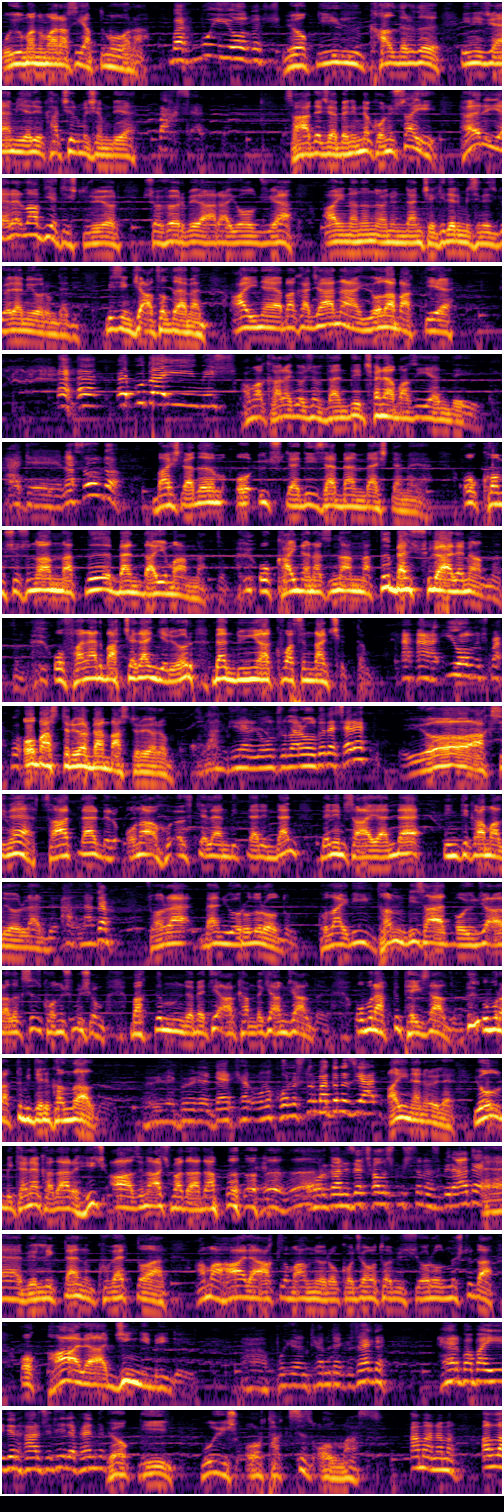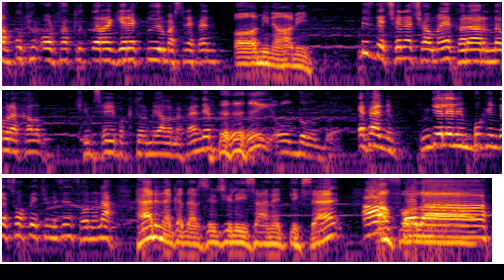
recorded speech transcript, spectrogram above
Uyuma numarası yaptım o ara. Bak bu iyi olmuş. Yok değil kaldırdı ineceğim yeri kaçırmışım diye. Bak sen. Sadece benimle konuşsa iyi. Her yere laf yetiştiriyor. Şoför bir ara yolcuya aynanın önünden çekilir misiniz göremiyorum dedi. Bizimki atıldı hemen. Aynaya bakacağına yola bak diye. e, bu da iyiymiş. Ama Karagöz'ün fendi çenebazı yendi. Hadi nasıl oldu? Başladığım o üç dediyse ben beş demeye. O komşusunu anlattı ben dayımı anlattım. O kaynanasını anlattı ben sülalemi anlattım. O Fenerbahçe'den geliyor ben Dünya Kupası'ndan çıktım. iyi olmuş bak bu. O bastırıyor ben bastırıyorum. Ulan diğer yolcular oldu desene. Yo aksine saatlerdir ona öfkelendiklerinden benim sayende intikam alıyorlardı. Anladım. Sonra ben yorulur oldum. Kolay değil tam bir saat boyunca aralıksız konuşmuşum. Baktım nöbeti arkamdaki amca aldı. O bıraktı teyze aldı. O bıraktı bir delikanlı aldı. Öyle böyle derken onu konuşturmadınız yani. Aynen öyle. Yol bitene kadar hiç ağzını açmadı adam. Organize çalışmışsınız birader. ee, birlikten kuvvet doğar. Ama hala aklım almıyor o koca otobüs yorulmuştu da o hala cin gibiydi. Bu yöntem de güzel de her baba yiğidin harcı değil efendim. Yok değil. Bu iş ortaksız olmaz. Aman aman Allah bu tür ortaklıklara gerek duyurmasın efendim. Amin amin. Biz de çene çalmaya kararında bırakalım. Kimseyi bıktırmayalım efendim. oldu oldu. efendim gelelim bugün de sohbetimizin sonuna. Her ne kadar sürçülisan ettikse Affola.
